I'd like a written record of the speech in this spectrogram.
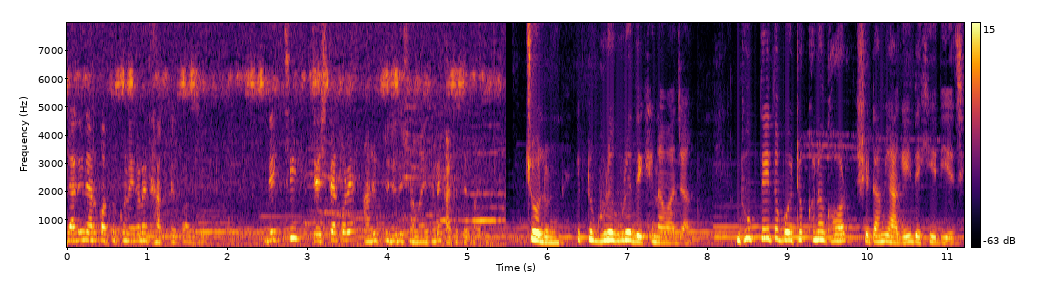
জানি না আর কতক্ষণ এখানে থাকতে পারব। দেখছি চেষ্টা করে আর একটু যদি সময় এখানে কাটাতে পারি। চলুন একটু ঘুরে ঘুরে দেখে নেওয়া যাক। ঢুকতেই তো বৈঠকখানা ঘর সেটা আমি আগেই দেখিয়ে দিয়েছি।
